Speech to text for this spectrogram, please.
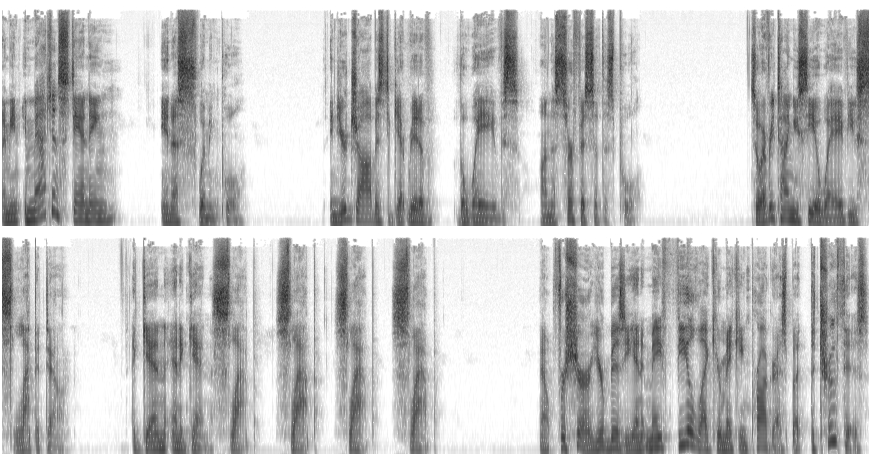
I mean, imagine standing in a swimming pool, and your job is to get rid of the waves on the surface of this pool. So every time you see a wave, you slap it down again and again slap, slap, slap, slap now, for sure, you're busy and it may feel like you're making progress, but the truth is,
